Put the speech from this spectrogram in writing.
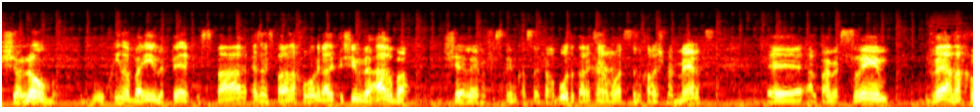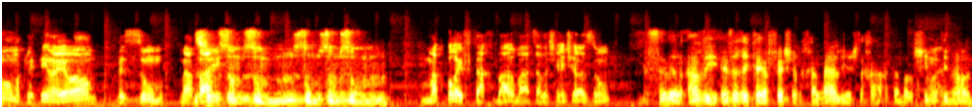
שלום, ברוכים הבאים לפרק מספר, איזה מספר אנחנו? נראה לי 94 של אה, מפסחים חסרי תרבות, התאריך היום הוא 25 במרץ אה, 2020, ואנחנו מקליטים היום בזום מהבית. זום, זום, זום, זום, זום. מה קורה יפתח בר בצד השני של הזום? בסדר, אבי, איזה רקע יפה של חלל יש לך, אתה מרשים אותי? מאוד.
